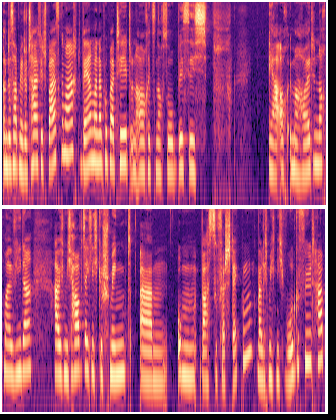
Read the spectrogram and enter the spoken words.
und das hat mir total viel Spaß gemacht während meiner Pubertät und auch jetzt noch so, bis ich, ja, auch immer heute noch mal wieder, habe ich mich hauptsächlich geschminkt, ähm, um was zu verstecken, weil ich mich nicht wohlgefühlt habe,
